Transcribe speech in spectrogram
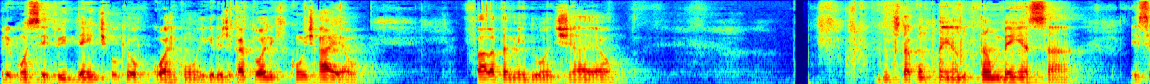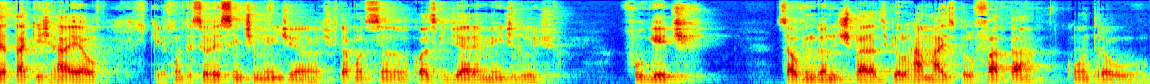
Preconceito idêntico ao que ocorre com a Igreja Católica e com Israel. Fala também do anti-Israel. A gente está acompanhando também essa, esse ataque Israel que aconteceu recentemente, acho que está acontecendo quase que diariamente, dos foguetes, salvo engano, disparados pelo Hamas e pelo Fatah contra, o,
